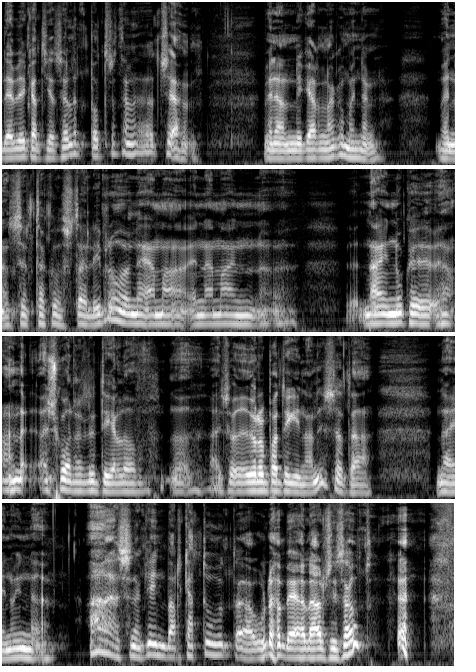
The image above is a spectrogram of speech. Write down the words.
debekatia zela, potretan atzean. Benan nik arnako, menan, Baina zertako ez da libro, ene ama, ene ama en, uh, nahi nuke eskuarretik alo, uh, Europatik inaniz, eta nahi nuen, uh, ah, ez nekein barkatu, eta ura behar hasi zaut.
